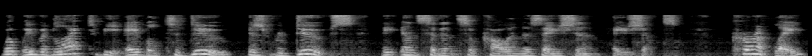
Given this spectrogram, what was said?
What we would like to be able to do is reduce the incidence of colonization in patients. Currently,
